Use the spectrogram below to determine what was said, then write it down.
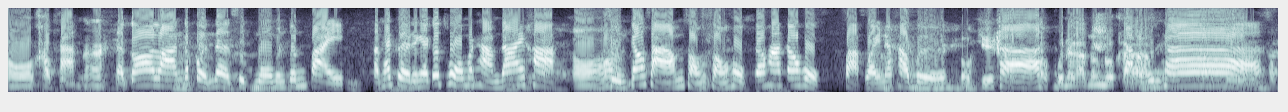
อ๋อครับผมค่ะนะแต่ก็ร้านก็เปิดตั้งแต่สิบโมงเป็นต้นไปแต่ถ้าเกิดยังไงก็โทรมาถามได้ค่ะอ๋อศูนย์เก้าสามสองสองหกเก้าห้าเก้าหก ฝากไว้นะคะ เบอร์ โอเคครับ ค่ะขอบคุณนะครับน้องนกคค่ะรับขอบคุณค่ะ ขอบคุณ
